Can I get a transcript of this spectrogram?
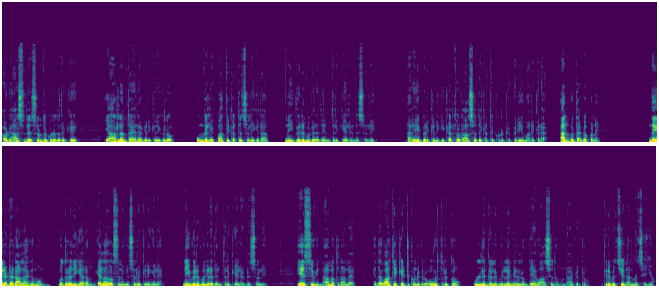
அவருடைய ஆசிரியத்தை சுரந்து கொள்வதற்கு யாரெல்லாம் தயாராக இருக்கிறீர்களோ உங்களை பார்த்து கற்று சொல்லுகிறார். நீ விரும்புகிறது இடத்தில் கேள் என்று சொல்லி நிறைய பேருக்கு இன்றைக்கி கர்த்தர் ஆசிரியத்தை கற்றுக் கொடுக்க பிரியமாக இருக்கிறார். அன்பு தகப்பனே இந்த இரண்டு நாளாகமும் முதல் அதிகாரம் ஏழாவது வருஷம் நீங்கள் சொல்லியிருக்கிறீங்களே நீ விரும்புகிறது என்று கேள் என்று சொல்லி இயேசுவின் நாமத்தினால இந்த வார்த்தை கேட்டுக்கொண்டுக்கிற ஒவ்வொருத்தருக்கும் உள்ளங்களிலும் இல்லங்களிலும் தேவ ஆசிரியம் உண்டாகட்டும். கிருபச்சி நன்மை செய்யும்.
